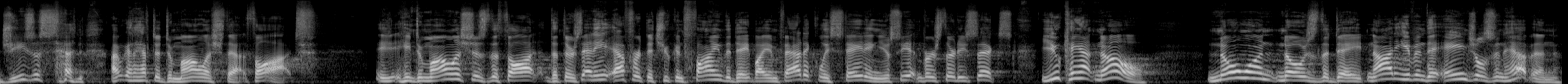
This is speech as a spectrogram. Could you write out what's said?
Jesus said, I'm going to have to demolish that thought. He, demolishes the thought that there's any effort that you can find the date by emphatically stating, you'll see it in verse 36, you can't know. No one knows the date, not even the angels in heaven.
